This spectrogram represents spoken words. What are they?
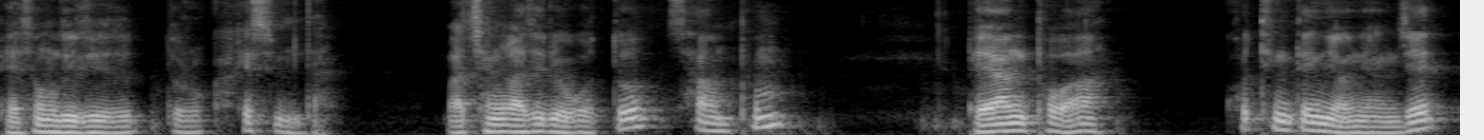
배송드리도록 하겠습니다. 마찬가지로 이것도 사은품 배양토와 코팅된 영양제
